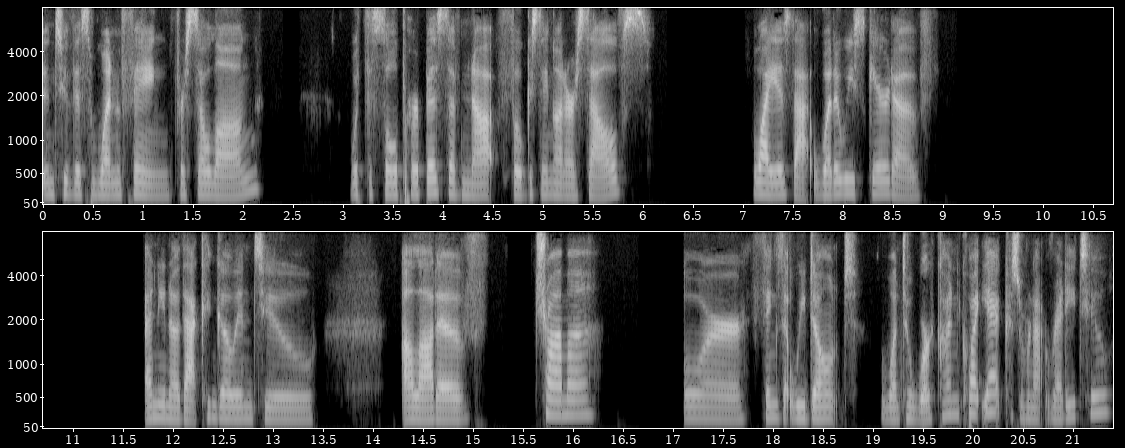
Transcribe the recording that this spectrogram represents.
into this one thing for so long, with the sole purpose of not focusing on ourselves, why is that? What are we scared of? And you know that can go into a lot of trauma or things that we don't want to work on quite yet because we're not ready to.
